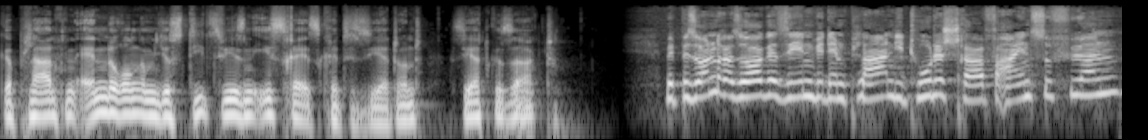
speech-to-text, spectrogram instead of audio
geplanten Änderungen im Justizwesen Israels kritisiert und sie hat gesagt, mit besonderer Sorge sehen wir den Plan, die Todesstrafe einzuführen.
